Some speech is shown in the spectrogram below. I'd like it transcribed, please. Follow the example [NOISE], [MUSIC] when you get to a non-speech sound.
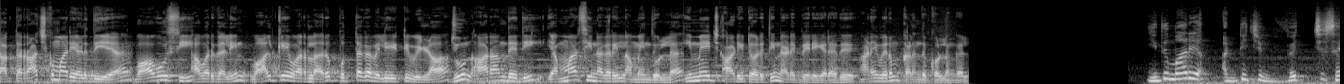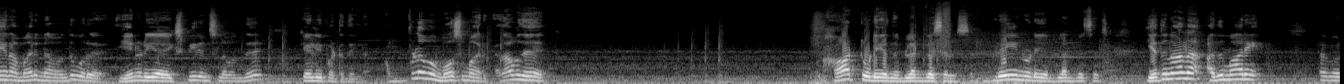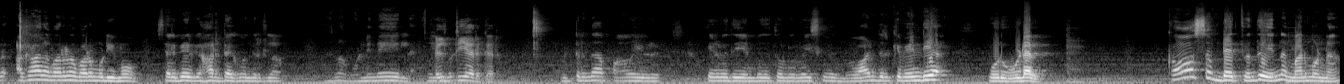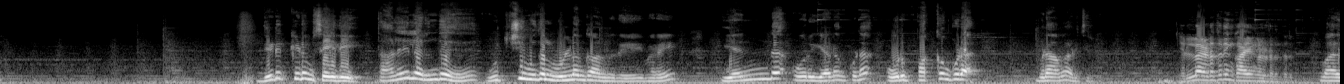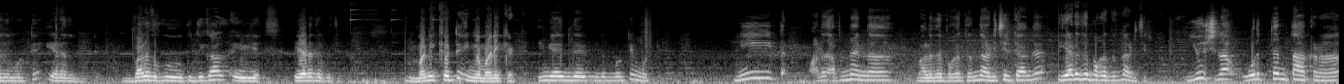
Doctor Rajkumar எழுதிய வஉசி அவர்களின் வாழ்க்கை வரலாறு புத்தக வெளியீட்டு விழா ஜூன் ஆறாம் தேதி எம்ஆர்சி நகரில் அமைந்துள்ள இமேஜ் ஆடிட்டோரியத்தில் நடைபெறுகிறது. அனைவரும் கலந்து கொள்ளுங்கள். இது மாதிரி அடித்து வச்சு செய்கிற மாதிரி நான் வந்து ஒரு என்னுடைய எக்ஸ்பீரியன்ஸில் வந்து கேள்விப்பட்டதில்லை. அவ்வளவு மோசமாக இருக்குது அதாவது ஹார்ட்டுடைய அந்த பிளட் வெசல்ஸ் பிரெயினுடைய பிளட் வெசல்ஸ் எதனால் அது மாதிரி ஒரு அகால மரணம் வர முடியுமோ? சில பேருக்கு ஹார்ட் அட்டாக் வந்திருக்கலாம். அதெல்லாம் ஒன்றுமே இல்லை. ஹெல்த்தியாக இருக்கார். விட்டிருந்தா பாவம் இவர் எழுபது எண்பது தொண்ணூறு வயசுக்கு வாழ்ந்திருக்க வேண்டிய ஒரு உடல். காஸ் ஆஃப் டெத் வந்து என்ன மர்மம்னா திடுக்கிடும் செய்தி. தலையில இருந்து உச்சி முதல் உள்ளங்கால் வரை எந்த ஒரு இடம் கூட ஒரு பக்கம் கூட விடாம அடிச்சிருக்கு எல்லா இடத்துலையும் காயங்கள் இருந்திருக்கு. வலது முட்டு இடது முட்டு. வலது கு குத்திக்கால் இடது குத்திக்கால். மணிக்கட்டு இங்கே மணிக்கட்டு. இங்கே இந்த இந்த முட்டி முட்டு. நீட்டாக வலது அப்படின்னா என்ன? வலது பக்கத்துலேருந்து அடிச்சிருக்காங்க இடது பக்கத்துலேருந்து அடிச்சிருக்காங்க. யூஸ்வலாக ஒருத்தன் தாக்கினா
